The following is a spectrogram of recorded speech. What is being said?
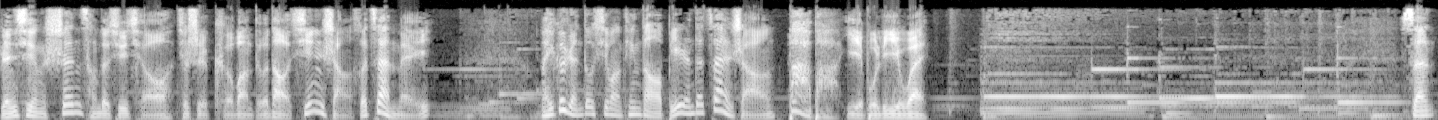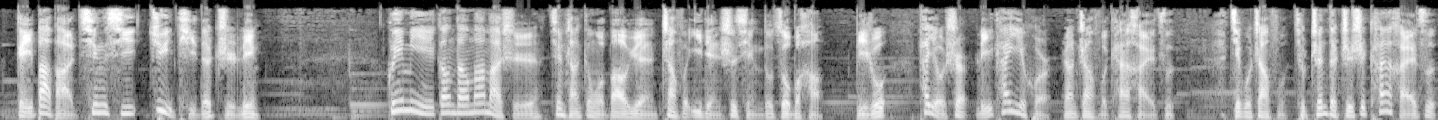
人性深层的需求就是渴望得到欣赏和赞美。每个人都希望听到别人的赞赏，爸爸也不例外。”三，给爸爸清晰具体的指令。闺蜜刚当妈妈时，经常跟我抱怨丈夫一点事情都做不好，比如她有事儿离开一会儿，让丈夫看孩子，结果丈夫就真的只是看孩子，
